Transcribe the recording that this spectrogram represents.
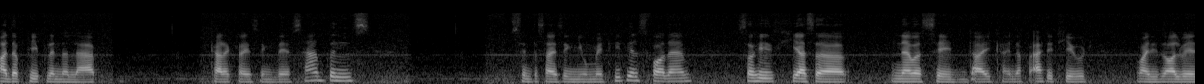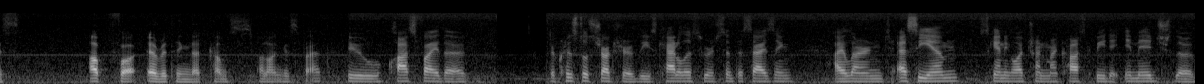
other people in the lab, characterizing their samples, synthesizing new materials for them. So he, he has a never say die kind of attitude while he's always up for everything that comes along his path. To classify the, the crystal structure of these catalysts we are synthesizing, I learned SEM, scanning electron microscopy, to image the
